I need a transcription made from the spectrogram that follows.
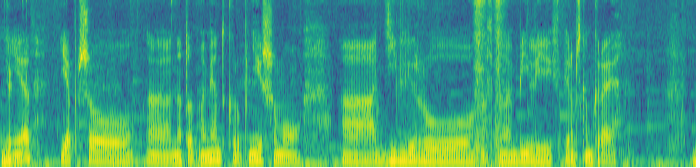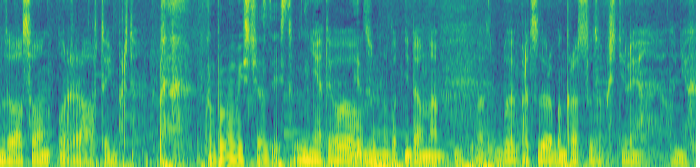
Как- Нет. Я пошел э, на тот момент к крупнейшему э, дилеру автомобилей в Пермском крае. Назывался он Ура Автоимпорт. Так он, по-моему, и сейчас действует. Нет, его Нет же? вот недавно б- процедуру банкротства запустили у них.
